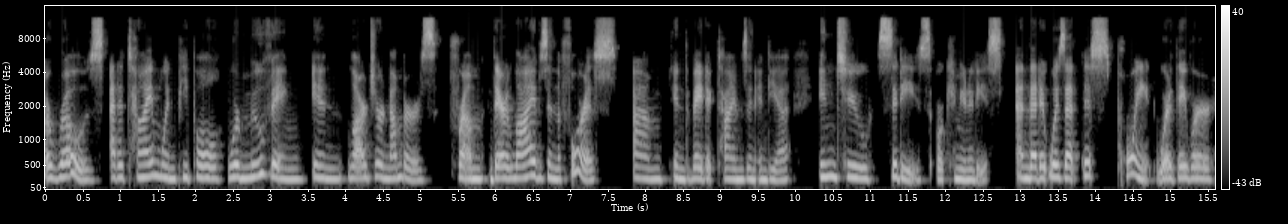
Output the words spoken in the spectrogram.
arose at a time when people were moving in larger numbers from their lives in the forests um, in the Vedic times in India into cities or communities. And that it was at this point where they were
